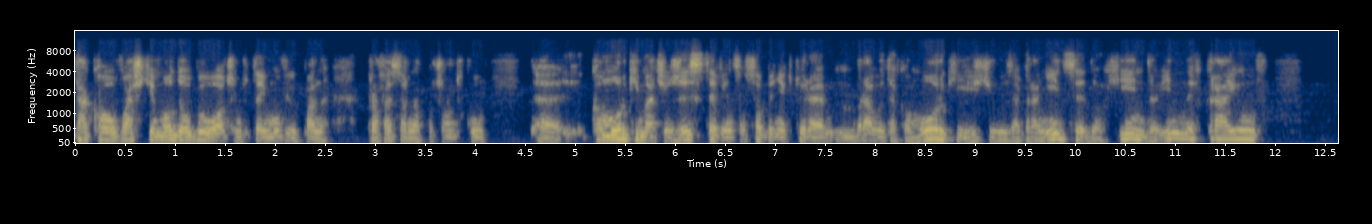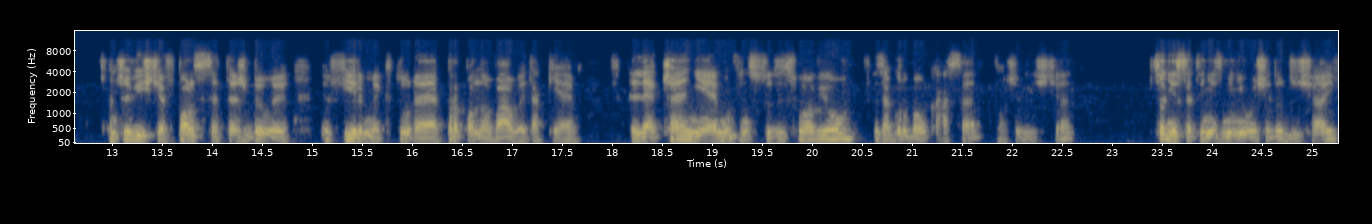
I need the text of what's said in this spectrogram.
taką właśnie modą było, o czym tutaj mówił pan profesor na początku, komórki macierzyste, więc osoby niektóre brały te komórki, jeździły za granicę, do Chin, do innych krajów. Oczywiście w Polsce też były firmy, które proponowały takie leczenie, mówiąc w cudzysłowie, za grubą kasę, oczywiście, co niestety nie zmieniło się do dzisiaj.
